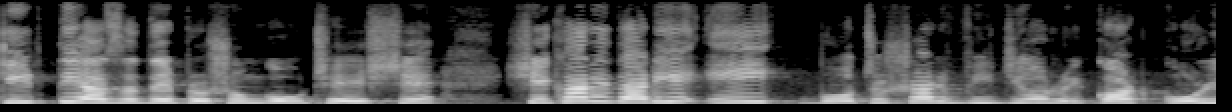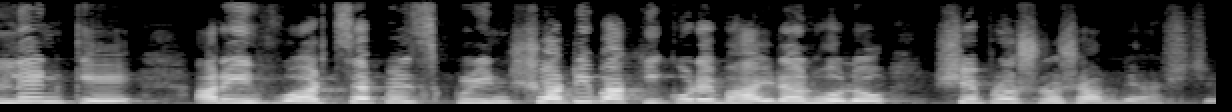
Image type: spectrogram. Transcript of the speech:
কীর্তি আজাদের প্রসঙ্গ উঠে এসছে। সেখানে দাঁড়িয়ে এই বচসার ভিডিও রেকর্ড করলেন কে? আর এই হোয়াটসঅ্যাপের স্ক্রিনশটই বা কী করে ভাইরাল হলো, সে প্রশ্ন সামনে আসছে।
